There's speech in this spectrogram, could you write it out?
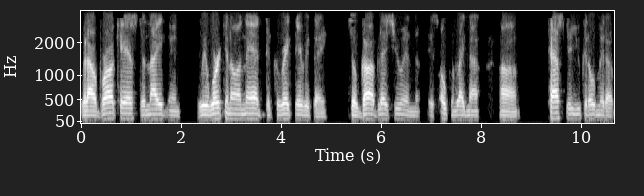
with our broadcast tonight, and we're working on that to correct everything. So God bless you, and it's open right now. Uh, Pastor, you could open it up.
